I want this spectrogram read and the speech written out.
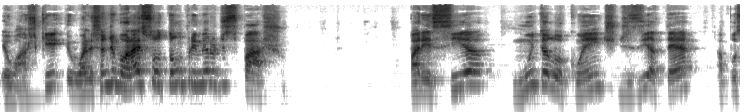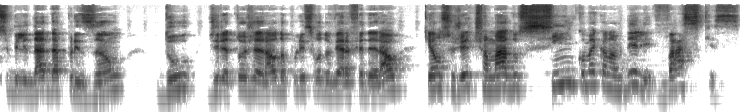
Eu acho que o Alexandre de Moraes soltou um primeiro despacho. Parecia muito eloquente, dizia até a possibilidade da prisão do diretor-geral da Polícia Rodoviária Federal, que é um sujeito chamado Sim, como é que é o nome dele? Vasques.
